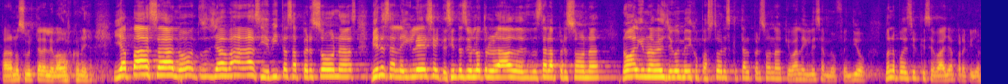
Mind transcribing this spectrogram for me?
para no subirte al elevador con ella. Y ya pasa, ¿no? Entonces ya vas y evitas a personas, vienes a la iglesia y te sientas del otro lado de donde está la persona. No, alguien una vez llegó y me dijo, pastor, es que tal persona que va a la iglesia me ofendió. No le puedo decir que se vaya para que yo...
